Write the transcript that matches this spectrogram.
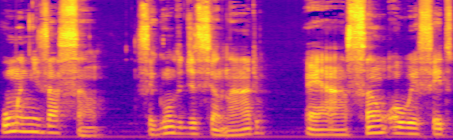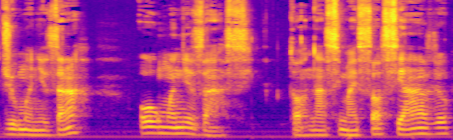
Humanização, segundo o dicionário, é a ação ou o efeito de humanizar ou humanizar-se, tornar-se mais sociável,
